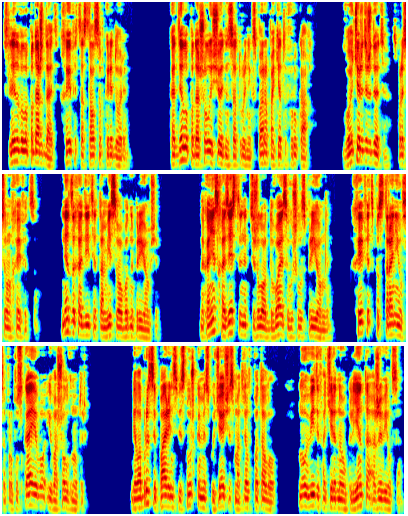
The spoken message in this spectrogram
Следовало подождать, Хейфиц остался в коридоре. К отделу подошел еще один сотрудник с парой пакетов в руках. «Вы очереди ждете?» – спросил он Хейфица. «Нет, заходите, там есть свободный приемщик». Наконец хозяйственник, тяжело отдуваясь, вышел из приемной. Хейфиц посторонился, пропуская его, и вошел внутрь. Белобрысый парень с веснушками скучающе смотрел в потолок, но, увидев очередного клиента, оживился.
